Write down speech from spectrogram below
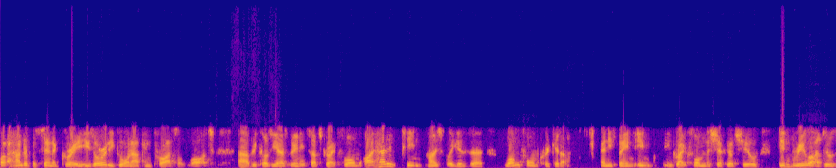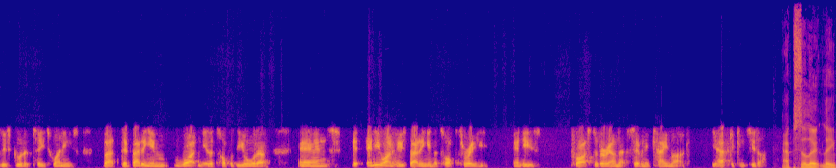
I 100% agree. He's already gone up in price a lot uh, because he has been in such great form. I had him pinned mostly as a long form cricketer, and he's been in, in great form in the Sheffield Shield. Didn't realise he was this good at T20s, but they're batting him right near the top of the order. And anyone who's batting in the top three and he's priced at around that 70k mark, you have to consider. Absolutely.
